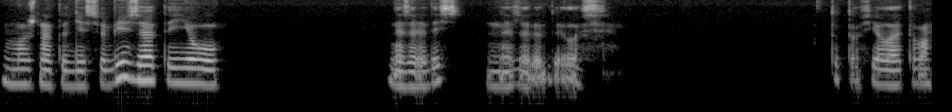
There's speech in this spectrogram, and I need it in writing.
Можна тоді собі взяти його. Не зарядись, не зарядилась. Тобто фіолетова.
